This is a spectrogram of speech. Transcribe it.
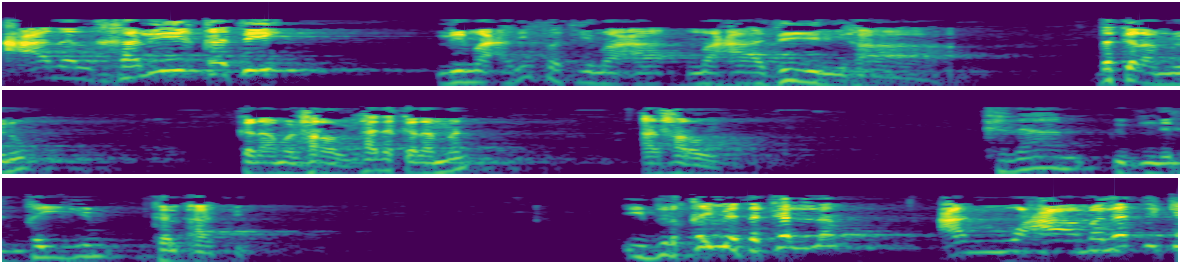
على الخليقة لمعرفة مع معاذيرها. ده كلام منه كلام الهروي. هذا كلام من؟ الهروي. كلام ابن القيم كالآتي. ابن القيم يتكلم عن معاملتك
